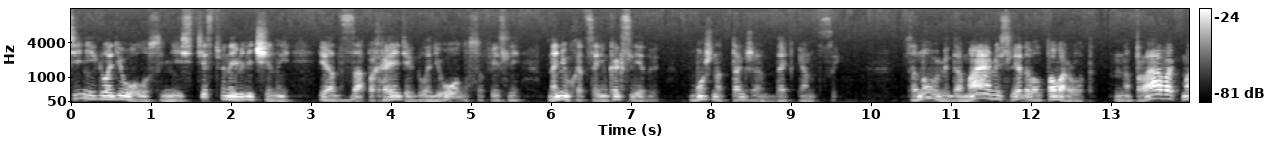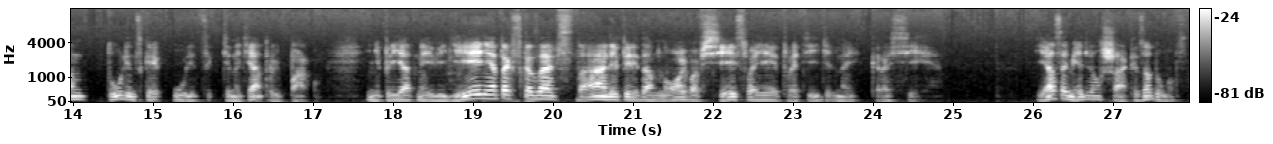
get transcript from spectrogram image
синие гладиолусы неестественной величины, и от запаха этих гладиолусов, если нанюхаться им как следует, можно также отдать концы. За новыми домами следовал поворот направо к Мантулинской улице, к кинотеатру и парку. Неприятные видения, так сказать, стали передо мной во всей своей отвратительной красе. Я замедлил шаг и задумался.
